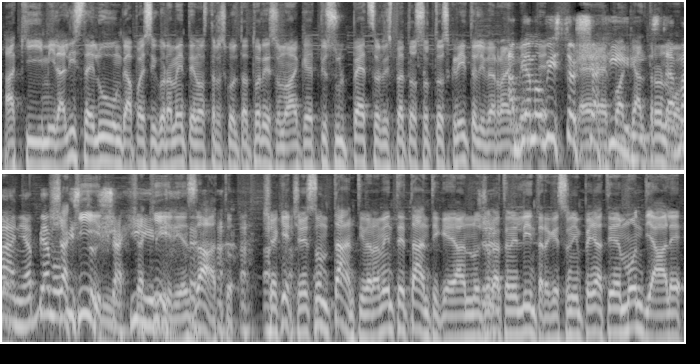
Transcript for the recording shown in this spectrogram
Hakimi, la lista è lunga, poi sicuramente i nostri ascoltatori sono anche più sul pezzo rispetto al sottoscritto, li verrà Abbiamo mente, visto Shakiri eh, stamani, abbiamo Shakiri, visto Shakiri. Shakiri esatto. Shakiri, ce ne sono tanti, veramente tanti che hanno certo. giocato nell'Inter che sono impegnati nel mondiale,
